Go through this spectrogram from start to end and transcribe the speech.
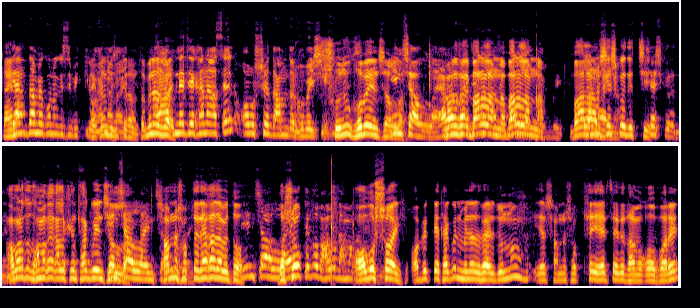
তাই না? দামে কোনো কিছু বিক্রি হয় না ভাই। তো মিনাজ ভাই- আপনি যেখানে আছেন অবশ্যই দাম দর হবেই। সুযোগ হবে ইনশাল্লাহ ইনশাআল্লাহ। মিনাজ ভাই বাড়ালাম না বাড়ালাম না। বাড়ালাম শেষ করে দিচ্ছি। আবার তো ধামাকা কালেকশন থাকবে ইনশাআল্লাহ, সামনে সপ্তাহে দেখা যাবে তো। ইনশাআল্লাহ দর্শক ভালো ধামাকা অবশ্যই অপেক্ষায় থাকবেন মিনাজ ভাইয়ের জন্য। এর সামনে সপ্তাহে এর চাইতে ধামাকা অফারে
